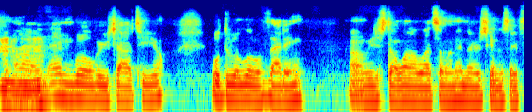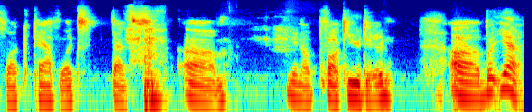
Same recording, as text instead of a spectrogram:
Mhm. um, and we'll reach out to you. We'll do a little vetting. Uh, we just don't want to let someone in there who's going to say "fuck Catholics." That's, um, you know, fuck you, dude. Uh, but yeah,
